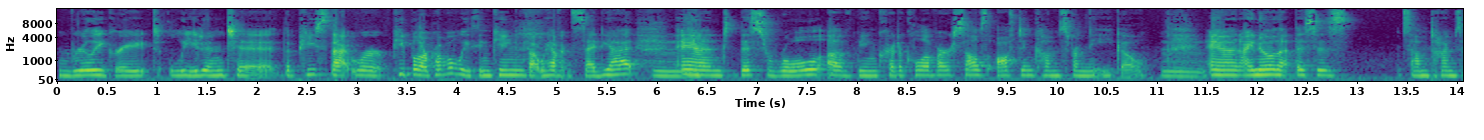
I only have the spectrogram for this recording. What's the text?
really great lead into the piece that we're people are probably thinking but we haven't said yet. Mm. And this role of being critical of ourselves often comes from the ego. Mm. And I know that this is sometimes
